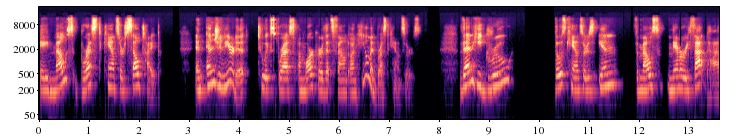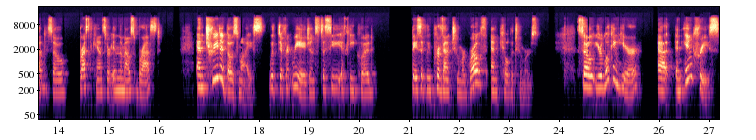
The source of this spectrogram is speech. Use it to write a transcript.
a mouse breast cancer cell type and engineered it to express a marker that's found on human breast cancers. Then he grew those cancers in the mouse mammary fat pad, so breast cancer in the mouse breast, and treated those mice with different reagents to see if he could basically prevent tumor growth and kill the tumors. So you're looking here at an increase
